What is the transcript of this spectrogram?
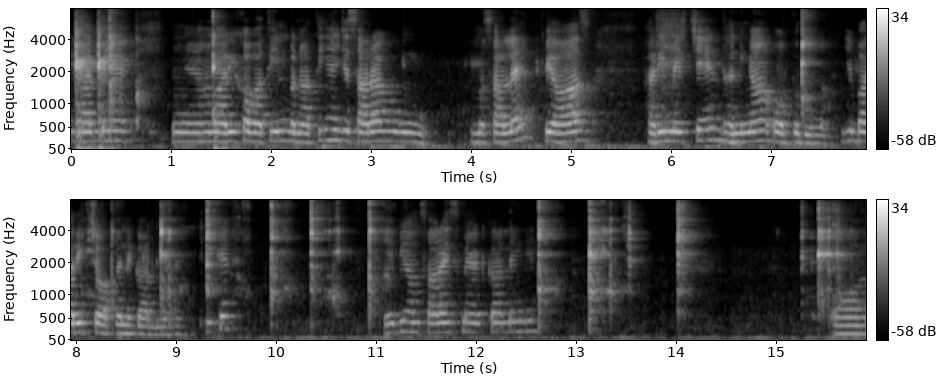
घर में हमारी ख़वातीन बनाती हैं, ये सारा मसाला है, प्याज हरी मिर्चें, धनिया और पुदीना। ये बारीक चौप में निकाल लिया है, ठीक है? ये भी हम सारा इसमें ऐड कर लेंगे। और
